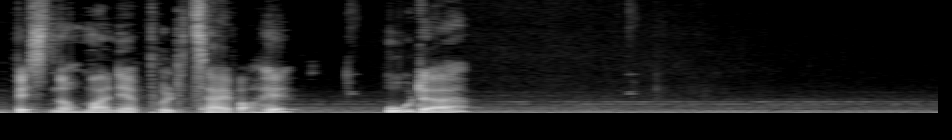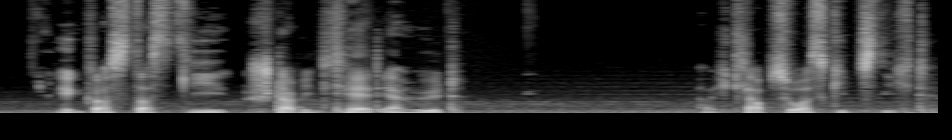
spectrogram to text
am besten nochmal eine Polizeiwache oder irgendwas, das die Stabilität erhöht. Aber ich glaube, sowas gibt's nicht.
